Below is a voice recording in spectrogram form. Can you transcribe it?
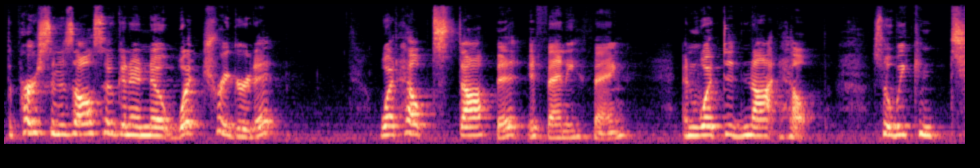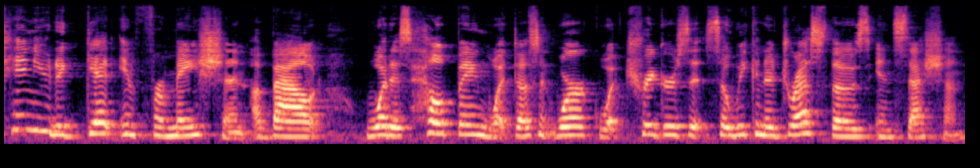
the person is also going to know what triggered it, what helped stop it, if anything, and what did not help. So we continue to get information about what is helping, what doesn't work, what triggers it, so we can address those in session.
